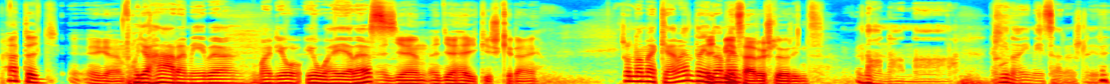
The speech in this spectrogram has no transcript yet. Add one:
Hát egy, igen, hogy a három éve majd jó, jó helye lesz, egy ilyen, egy ilyen helyi kis király. és onnan meg kell menteni, Egy de a ment- Mészáros Lőrinc. Na, na, na. Kínai mészáros lér.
